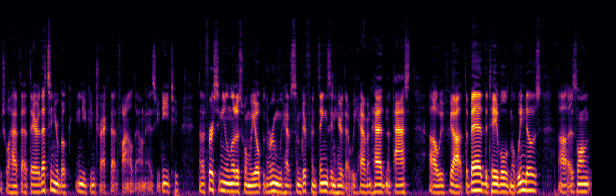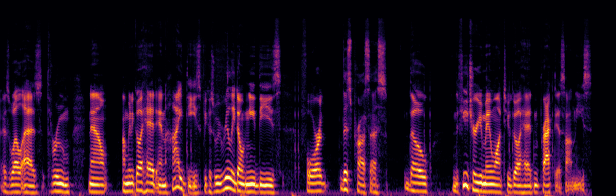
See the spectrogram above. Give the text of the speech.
which will have that there. That's in your book and you can track that file down as you need to. Now the first thing you'll notice when we open the room we have some different things in here that we haven't had in the past. Uh, we've got the bed, the table, and the windows uh, as long as well as the room. Now I'm going to go ahead and hide these because we really don't need these for this process, though in the future you may want to go ahead and practice on these.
